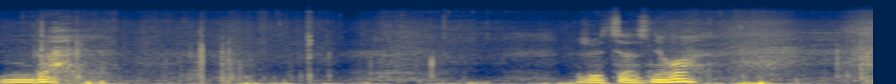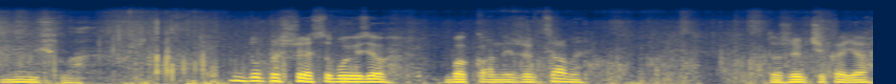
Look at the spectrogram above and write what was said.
Да. Живця зняла. Не вийшла. Ну, добре, що я з собою взяв бакани з живцями. То живчика я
